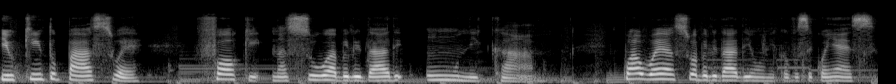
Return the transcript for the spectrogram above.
E o quinto passo é: foque na sua habilidade única. Qual é a sua habilidade única? Você conhece?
